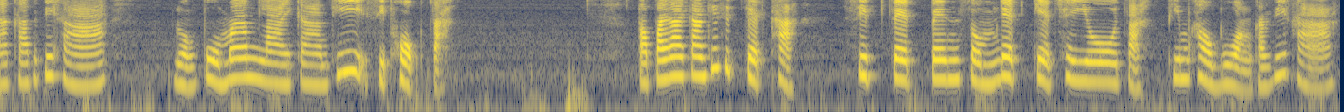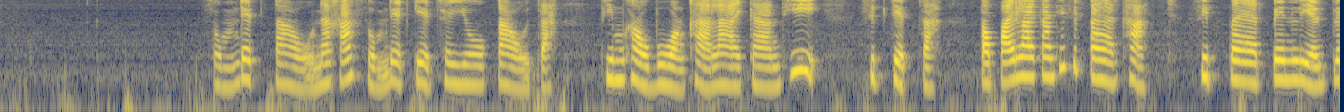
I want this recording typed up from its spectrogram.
นะคะพี่พี่คะ หลวงปู่มั่นรายการที่ 16จ้ะ ต่อไปรายการที่ 17 ค่ะ 17 เป็นสมเด็จเกตชโยจ้ะ พิมพ์เข่าบ่วงค่ะพี่คะสมเด็จเก่านะคะ สมเด็จเกตชโยเก่าจ้ะ พิมพ์เข่าบ่วงค่ะรายการที่ 17จ้ะ ต่อไปรายการที่ 18 ค่ะ 18 เป็นเหรียญเปล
